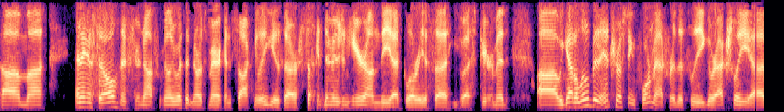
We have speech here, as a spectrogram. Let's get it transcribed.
Um, uh, NASL, if you're not familiar with it, North American Soccer League is our second division here on the uh, glorious uh, U.S. pyramid. Uh, we got a little bit of interesting format for this league. We're actually uh,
